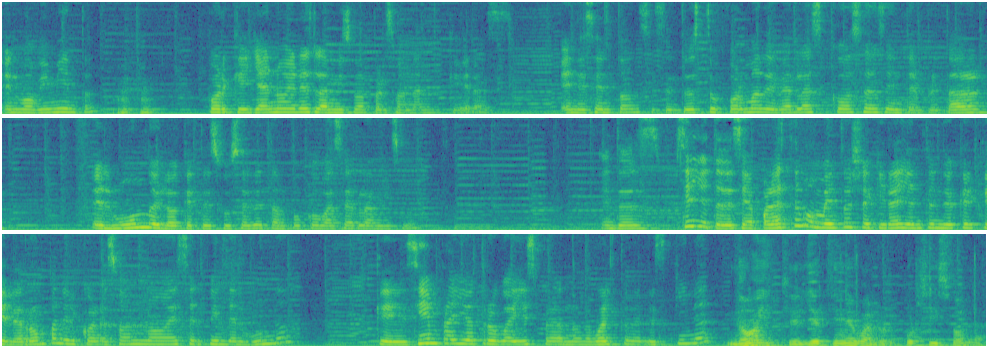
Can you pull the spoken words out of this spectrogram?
En Movimiento, porque ya no eres la misma persona que eras en ese entonces. Entonces tu forma de ver las cosas, de interpretar el mundo y lo que te sucede tampoco va a ser la misma. Entonces, sí, yo te decía, para este momento Shakira ya entendió que que le rompan el corazón no es el fin del mundo, que siempre hay otro güey esperando a la vuelta de la esquina No, y que ella tiene valor por sí sola.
